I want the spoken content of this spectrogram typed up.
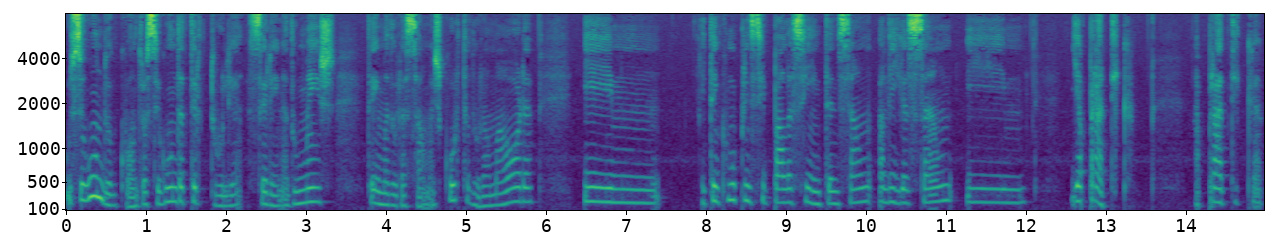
O segundo encontro, a segunda tertúlia serena do mês, tem uma duração mais curta, dura uma hora e e tem como principal assim intenção a ligação e, e a prática. A prática,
